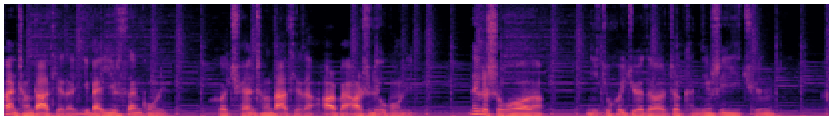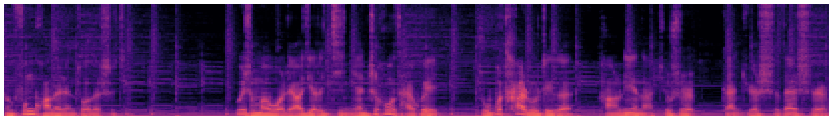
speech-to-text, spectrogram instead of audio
半程大铁的一百一十三公里和全程大铁的二百二十六公里。那个时候呢，你就会觉得这肯定是一群很疯狂的人做的事情。为什么我了解了几年之后才会逐步踏入这个行列呢？就是感觉实在是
